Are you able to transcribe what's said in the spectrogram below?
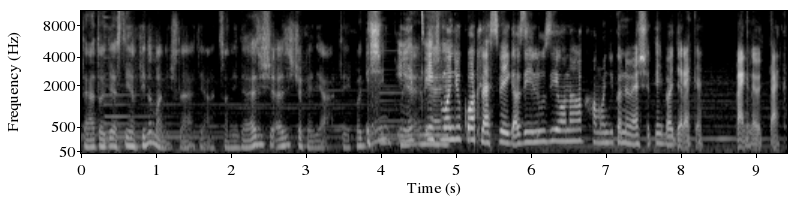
Tehát, hogy ezt ilyen finoman is lehet játszani, de ez is, ez is csak egy játék. Hogy és ó, itt, milyen, itt mondjuk ott lesz vége az illúziónak, ha mondjuk a nő esetében a gyerekek megnőttek.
